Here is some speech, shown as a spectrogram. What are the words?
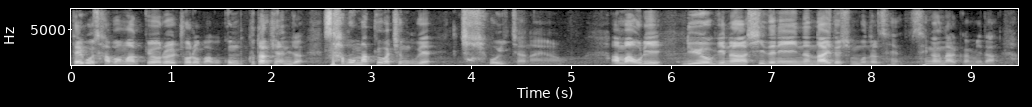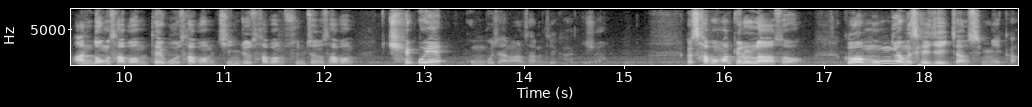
대구 사범학교를 졸업하고 공부 그 당시에는 이제 사범학교가 전국에 최고 있잖아요. 아마 우리 뉴욕이나 시드니에 있는 나이 드신 분들 세- 생각날 겁니다. 안동 사범, 대구 사범, 진주 사범, 순천 사범 최고의 공부 잘하는 사람들이 갔죠. 그 사범학교를 나와서 그 문경세제 있지 않습니까?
